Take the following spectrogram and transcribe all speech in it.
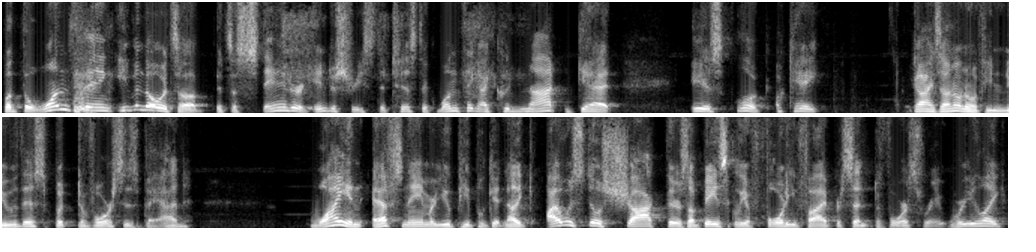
But the one thing, even though it's a it's a standard industry statistic, one thing I could not get is look, okay, guys, I don't know if you knew this, but divorce is bad. Why in F's name are you people getting like I was still shocked there's a basically a 45% divorce rate where you're like,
